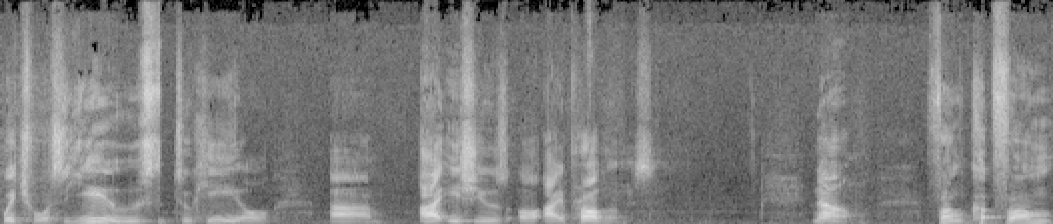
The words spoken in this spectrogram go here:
which was used to heal um, eye issues or eye problems. Now, from, from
